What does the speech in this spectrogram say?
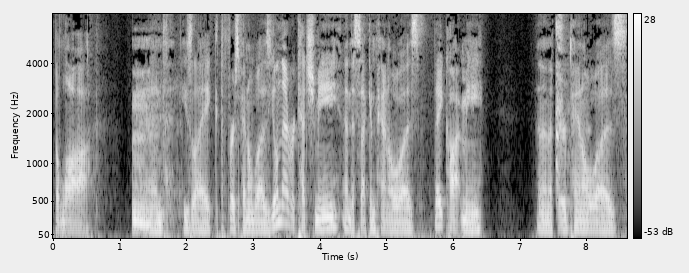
the law. And he's like, the first panel was, "You'll never catch me," and the second panel was, "They caught me," and then the third panel was,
